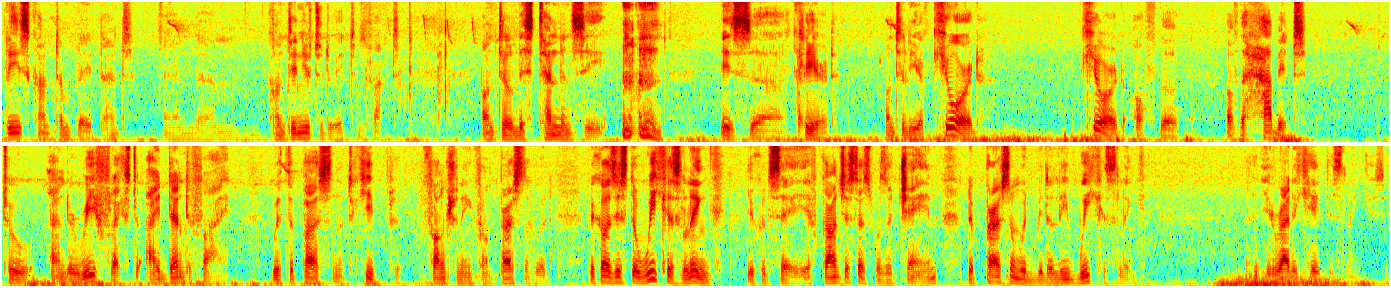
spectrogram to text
Please contemplate that and um, continue to do it, in fact until this tendency is uh, cleared, until you're cured, cured of the of the habit to and the reflex to identify with the person to keep functioning from personhood, because it's the weakest link. You could say, if consciousness was a chain, the person would be the weakest link. Eradicate this link. You see.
